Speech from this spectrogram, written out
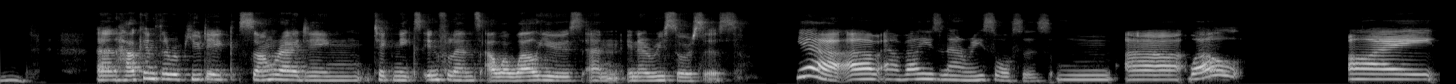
Mm. And how can therapeutic songwriting techniques influence our values and inner resources? Yeah, um, our values and our resources. Mm, uh, well, I,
